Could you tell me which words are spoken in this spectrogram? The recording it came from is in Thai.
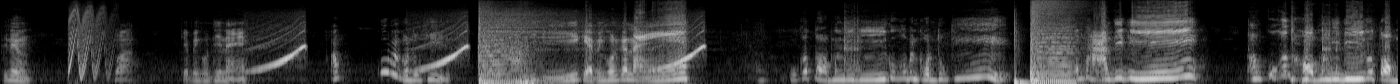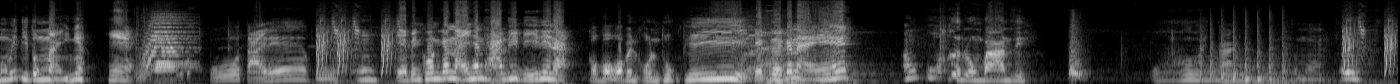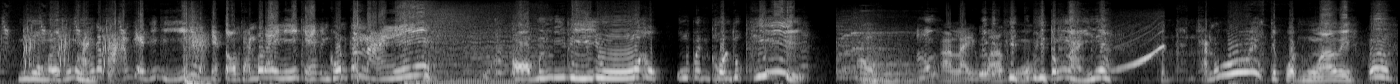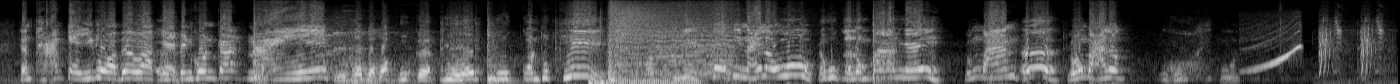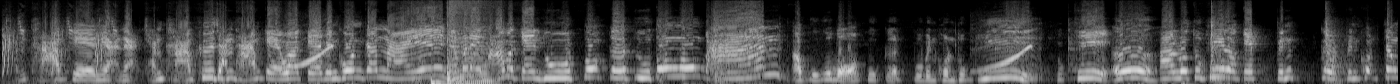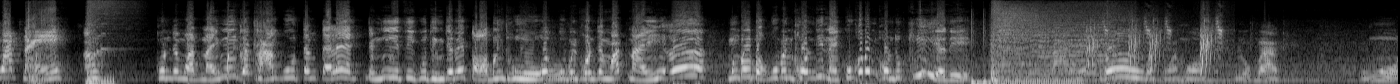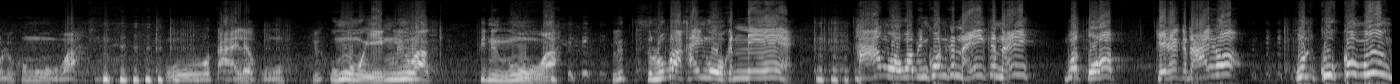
พี่หนึ่งว่าแกเป็นคนที่ไหน เอ้ากูเป็นคนทุกที่ดิถามดีๆแกเป็นคนกันไหน กูก็ตอบมึงดีๆ กูก็เป็นคนทุกที่ ฉันถามดีเอ้ากูก็ตอบมึงดีๆ กูตอบมึงไม่ดีตรงไหนเนี่ยๆเฮียโอ้ตายแล้วกูอืมแกเป็นคนกันไหนฉันถามดีๆนี่นะก็บอกว่าเป็นคนทุกที่ แกเกิดกันไหน เอ้ากูก็เกิดโรงพยาบาลสิ โอ้ยตายแล้วกูสมอง เออ มึงงงอะไรของมึงฉันก็ถามแกดีๆนี่นะแกตอบฉันบ่ได้นี้แกเป็นคนกันไหนกูก็ตอบมึงดีๆอยู่ก็กูเป็นคนทุกที่เอ้าเอ้าอะไรแล้ววะมันผิดกูผิดตรงไหนเนี่ย ฉันโอ้ยจะปวดหัวเว้ยเออ ฉันถามแกอีกรอบด้วยว่า เออ แกเป็นคนกันไหนกูก็บอกว่ากูเกิดอยู่โรงกูคนทุกที่ที่เกิดที่ไหนเราแล้วกูเกิดโรงพยาบาลไง โรงพยาบาลเออ โรงพยาบาลแล้วโอ้ยกู ฉันถามแกเนี่ยเนี่ยฉันถามคือฉันถามแกว่าแกเป็นคนกันไหนฉันไม่ได้ถามว่าแกอยู่ตรงเกิดอยู่ตรงโรงพยาบาลเอากูก็บอกว่ากูเกิดกูเป็นคนทุกที่ ทุกที่เอออ่ารถทุกที่เราเก็บเป็นเกิดเป็นคนจังหวัดไหน เอาคนจังหวัดไหนมึงก็ถามกูตั้งแต่แรกอย่างงี้สิกูถึงจะได้ตอบมึงถูกว่ากูเป็นคนจังหวัดไหน เออ มึงไปบอกกูเป็นคนที่ไหน กูก็เป็นคนทุกที่อะสิตายแล้วเออปวดหัวหมองรู้ว่า กูโง่หรือเขาโง่วะ โอ้ตายแล้วกู หรือกูโง่เองหรือว่าพี่หนึ่งโง่วะ หรือสรุปว่าใครโง่กันแน่ ถามบอกว่าเป็นคนกันไหนกันไหนบ่ตอบแกก็ได้เนาะคนกูก็มึง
